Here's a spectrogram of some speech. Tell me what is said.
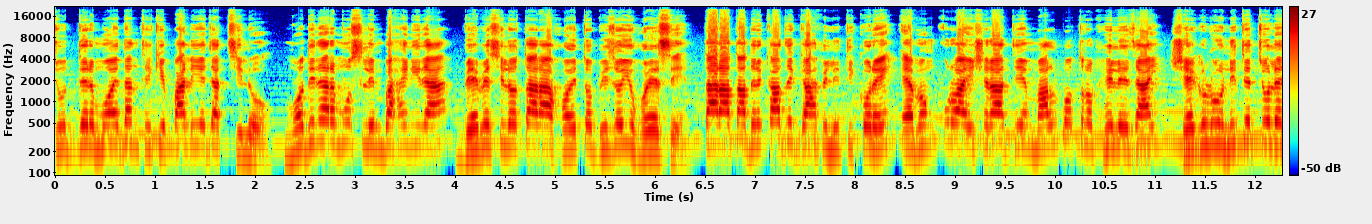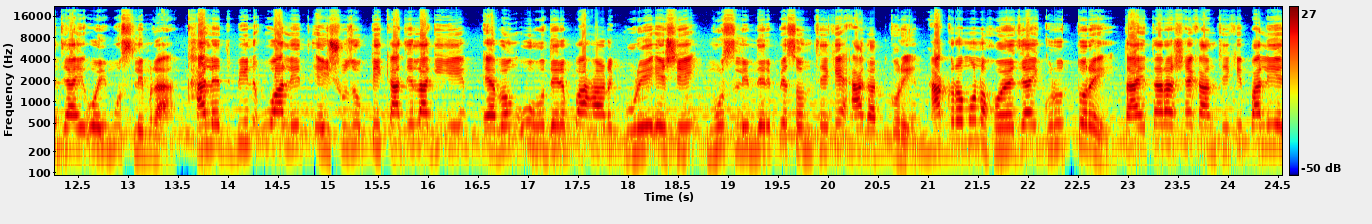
যুদ্ধের ময়দান থেকে পালিয়ে যাচ্ছিল। মদিনার মুসলিম বাহিনীরা ভেবেছিল তারা হয়তো বিজয়ী হয়েছে। তারা তাদের কাজে গাফিলিতি করে এবং কুরাইশরা যে মালপত্র ফেলে যায় সেগুলো নিতে চলে যায় ওই মুসলিমরা। খালেদ বিন ওয়ালিদ এই সুযোগটি কাজে লাগিয়ে এবং উহুদের পাহাড় ঘুরে এসে মুসলিমদের পেছন থেকে আঘাত করে। আক্রমণ হয়ে যায় গুরুত্বরে, তাই তারা সেখান থেকে পালিয়ে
